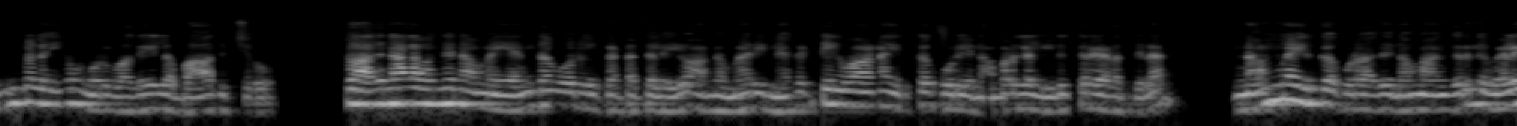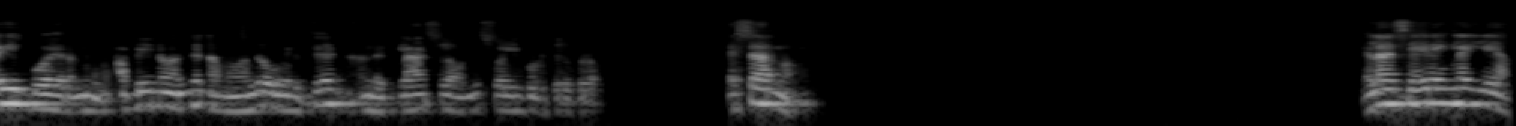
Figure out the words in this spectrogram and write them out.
உங்களையும் ஒரு வகையில பாதிச்சிரும். ஸோ அதனால வந்து நம்ம எந்த ஒரு கட்டத்திலையும் அந்த மாதிரி நெகட்டிவான இருக்கக்கூடிய நபர்கள் இருக்கிற இடத்துல நம்ம இருக்கக்கூடாது நம்ம அங்கிருந்து விலகி போயிடணும் அப்படின்னு வந்து நம்ம வந்து உங்களுக்கு அந்த கிளாஸ்ல வந்து சொல்லி கொடுத்துருக்குறோம். எஸ்ஆர்னோ எல்லாம் செய்யறீங்களா இல்லையா?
